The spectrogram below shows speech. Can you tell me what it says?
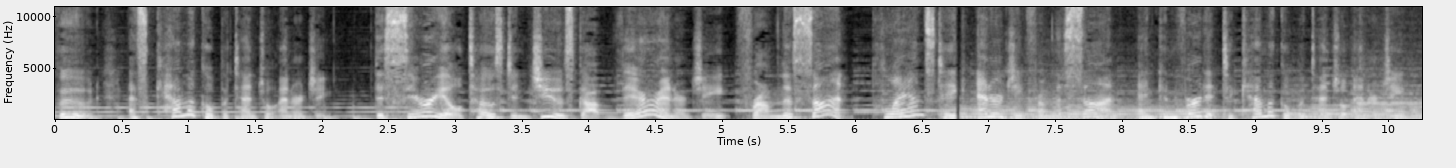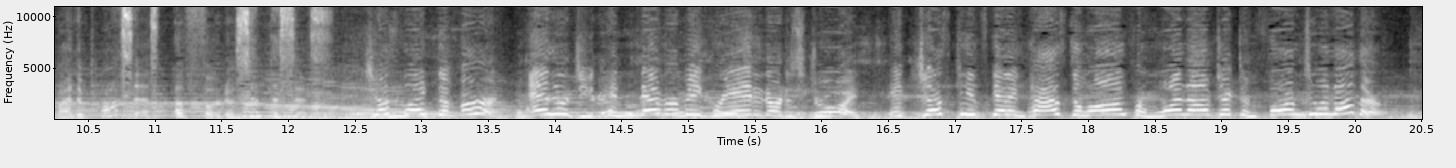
food as chemical potential energy. The cereal, toast, and juice got their energy from the sun. Plants take energy from the sun and convert it to chemical potential energy by the process of photosynthesis. Just like the vert, energy can never be created or destroyed. It just keeps getting passed along from one object and form to another.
